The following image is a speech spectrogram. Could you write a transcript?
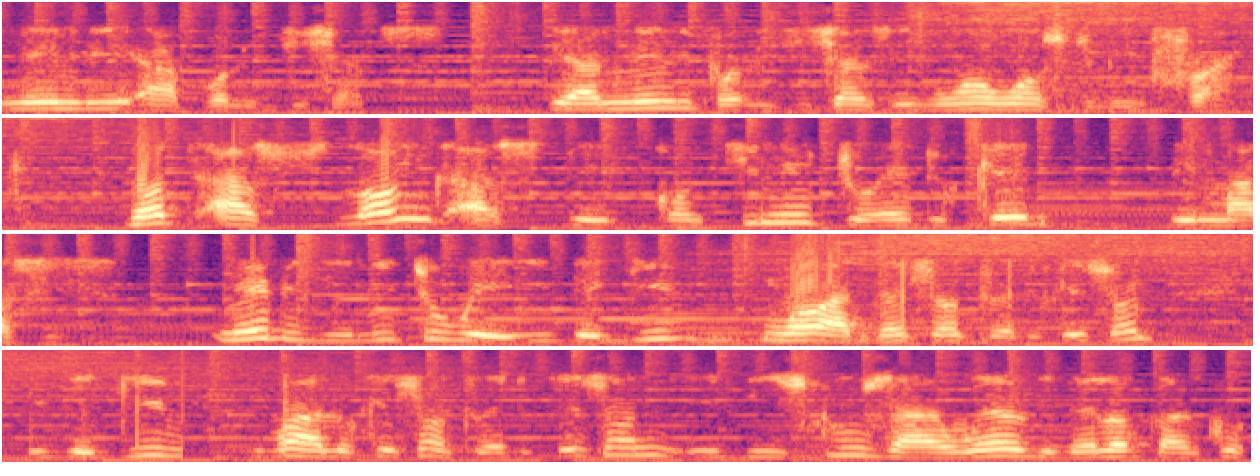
mainly are politicians. They are mainly politicians if one wants to be frank. But as long as they continue to educate the masses, maybe the little way, if they give more attention to education, if they give more allocation to education, if the schools are well developed and cool,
